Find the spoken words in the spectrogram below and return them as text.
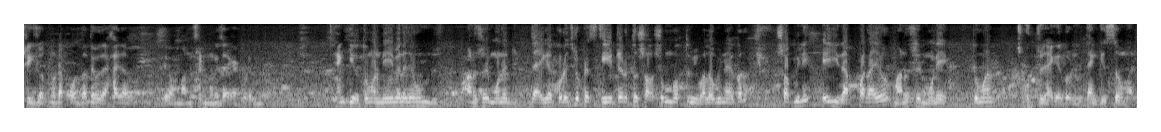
সেই যত্নটা পর্দাতেও দেখা যাবে এবং মানুষের মনে জায়গা করে নেবে। থ্যাংক ইউ তোমার মেয়েবেলা যখন মানুষের মনে জায়গা করেছিল প্লাস থিয়েটার তো অসম্ভব তুমি ভালো অভিনয় করো, সব মিলে এই রাপ্পারায়ও মানুষের মনে তোমার ছোট্ট জায়গা করে নেবে। থ্যাংক ইউ সো মাচ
